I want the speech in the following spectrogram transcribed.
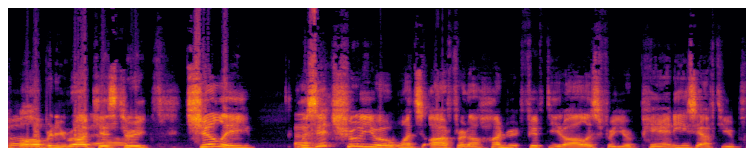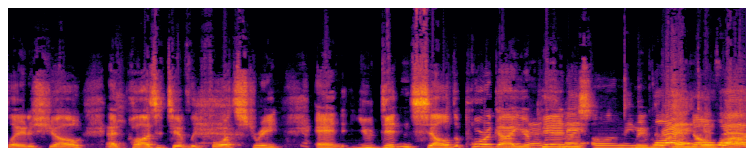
Albany rock no. history, Chili Was it true you were once offered $150 for your panties after you played a show at Positively 4th Street and you didn't sell the poor guy your That's panties? My only We wanna know why.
